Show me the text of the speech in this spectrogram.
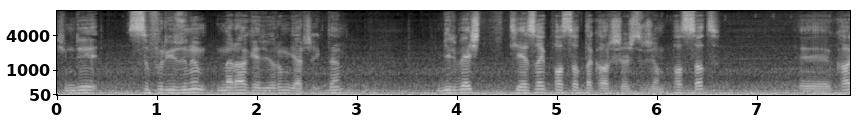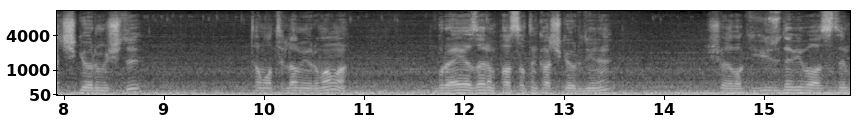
Şimdi sıfır yüzünü merak ediyorum gerçekten. 1.5 TSI Passat'la karşılaştıracağım. Passat e, kaç görmüştü? Tam hatırlamıyorum ama buraya yazarım Passat'ın kaç gördüğünü. Şöyle bak yüzde bir bastım.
